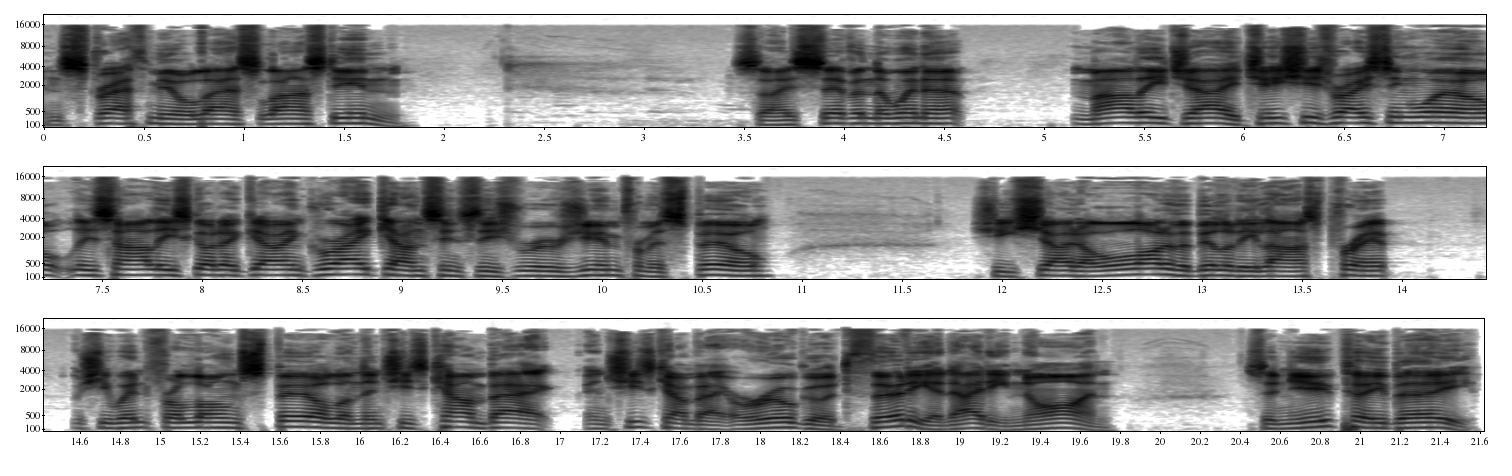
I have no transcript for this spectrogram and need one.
and Strathmere last last in. So seven the winner. Marley J. Gee, she's racing well. Liz Harley's got her going. Great gun since she's resumed from a spell. She showed a lot of ability last prep she went for a long spell and then she's come back and she's come back real good 30 at 89 it's a new pb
